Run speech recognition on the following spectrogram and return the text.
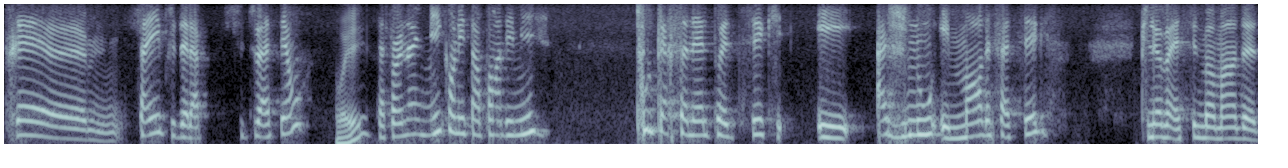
très euh, simple de la situation? Oui. Ça fait un an et demi qu'on est en pandémie. Tout le personnel politique est à genoux et mort de fatigue. Puis là, ben, c'est le moment de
